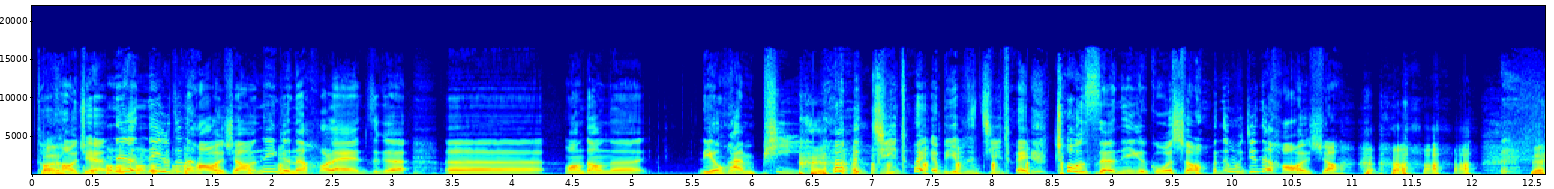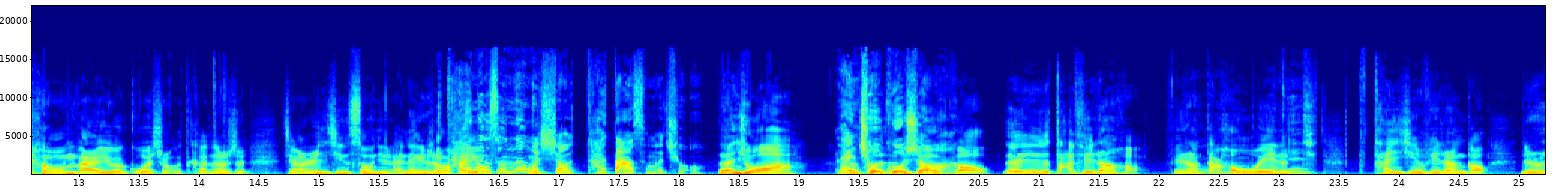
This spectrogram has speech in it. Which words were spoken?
偷考卷，那个那个真的好好笑。那个呢，后来这个呃，王导呢。连环屁 击退，呃，也不是击退，臭死了那个国手。那我觉得好好笑。那个我们班上有个国手，可能是讲人情送进来。那个时候还有，那个时候那么小，他打什么球？篮球啊，篮球国手啊，高，哎，打非常好，非常打后卫，那弹性非常高。那时候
